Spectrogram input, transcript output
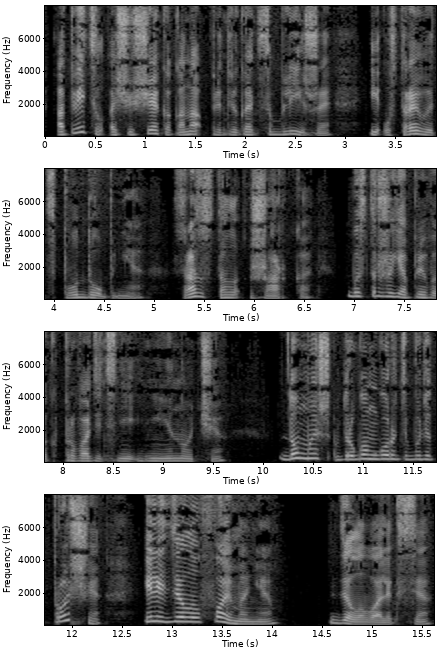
– ответил, ощущая, как она придвигается ближе и устраивается поудобнее. Сразу стало жарко. Быстро же я привык проводить с ней дни и ночи. «Думаешь, в другом городе будет проще? Или дело в Фоймане?» «Дело в Алексе.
